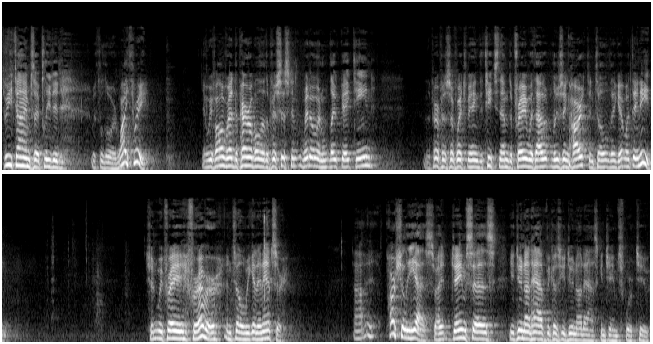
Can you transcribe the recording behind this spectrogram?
Three times I pleaded with the Lord. Why three? And we've all read the parable of the persistent widow in Luke 18, the purpose of which being to teach them to pray without losing heart until they get what they need. Shouldn't we pray forever until we get an answer? Uh, partially, yes, right? James says, You do not have because you do not ask in James 4 2.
